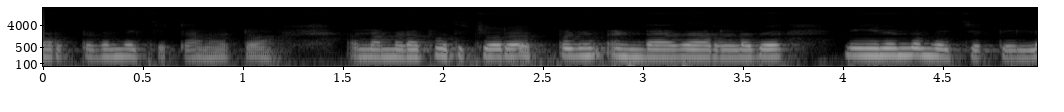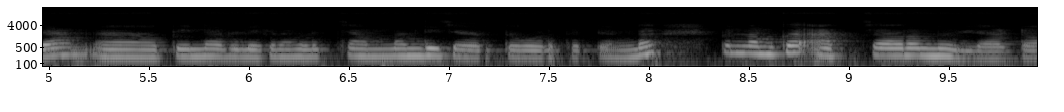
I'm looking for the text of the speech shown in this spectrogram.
വറുത്തതും വെച്ചിട്ടാണ് കേട്ടോ നമ്മുടെ പൊതിച്ചോറ് എപ്പോഴും ഉണ്ടാകാറുള്ളത് മീനൊന്നും വെച്ചിട്ടില്ല. പിന്നെ അതിലേക്ക് നമ്മൾ ചമ്മന്തി ചേർത്ത് കൊടുത്തിട്ടുണ്ട്. പിന്നെ നമുക്ക് അച്ചാറൊന്നും ഇല്ല കേട്ടോ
